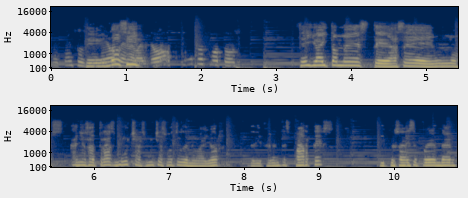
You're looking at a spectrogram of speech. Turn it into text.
chequen sus videos de Nueva York, muchas fotos. Sí, yo ahí tomé este hace unos años atrás muchas, muchas fotos de Nueva York, de diferentes partes, y pues ahí se pueden dar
